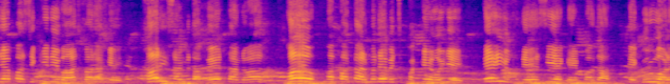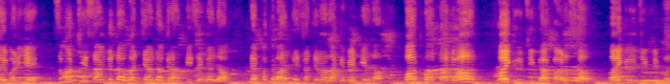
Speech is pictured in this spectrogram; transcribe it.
ਜੇ ਆਪਾਂ ਸਿੱਖੀ ਦੀ ਆਵਾਜ਼ ਮਾਰਾਂਗੇ, ਸਾਰੀ ਸੰਗਤ ਦਾ ਫੇਰ ਧੰਨਵਾਦ। ਆਓ, ਆਪਾਂ ਧਰਮ ਦੇ ਵਿੱਚ ਪੱਕੇ ਹੋਈਏ। ਇਹੀ ਉਪਦੇਸ਼ ਸੀ ਇਹ ਕੈਂਪਾਂ ਦਾ ਕਿ ਗੁਰੂ ਵਾਲੇ ਬਣੀਏ। ਸਮੁੱਚੀ ਸੰਗਤ ਦਾ, ਬੱਚਿਆਂ ਦਾ ਗ੍ਰਾਂਤੀ ਸਿੰਘਾਂ ਦਾ ਤੇ ਪਤਵੰਤੇ ਸੱਜਣਾ ਦਾ, ਕਮੇਟੀਆਂ ਦਾ ਬਹੁਤ ਬਹੁਤ ਧੰਨਵਾਦ। ਵਾਹਿਗੁਰੂ ਜੀ ਕਾ ਖਾਲਸਾ, ਵਾਹਿਗੁਰੂ ਜੀ ਕੀ ਫਤਿਹ।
